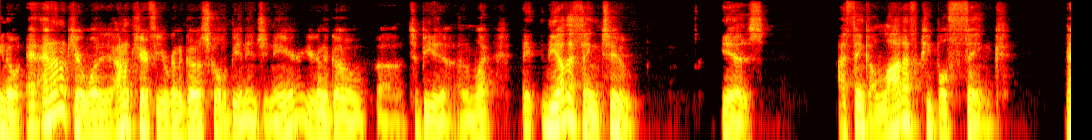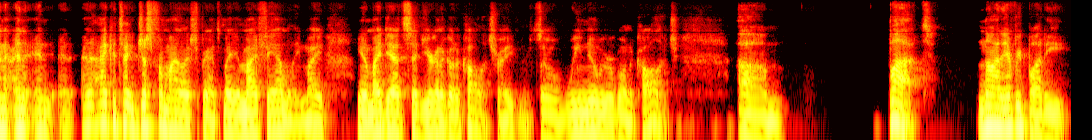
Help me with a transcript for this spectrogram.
you know, and, and I don't care what it, I don't care if you're going to go to school to be an engineer, you're going to go uh, to be a, an elect. eh, The other thing too is, I think a lot of people think, and and and and, and I can tell you just from my own experience, my, in my family, my you know, my dad said you're going to go to college, right? So we knew we were going to college, um, but not everybody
